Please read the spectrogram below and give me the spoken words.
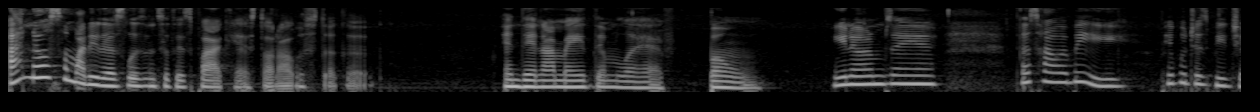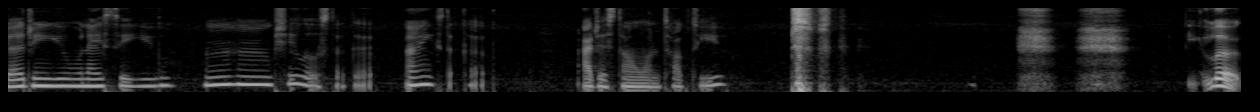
I know somebody that's listened to this podcast thought I was stuck up. And then I made them laugh. Boom. You know what I'm saying? That's how it be. People just be judging you when they see you. Mm-hmm. She a little stuck up. I ain't stuck up. I just don't want to talk to you. Look,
